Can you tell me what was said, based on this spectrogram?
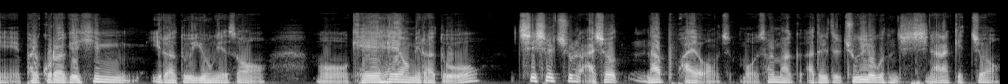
예, 발꼬락의 힘이라도 이용해서 뭐 개 헤엄이라도 치실 줄 아셨나 봐요. 뭐 설마 그 아들들 죽이려고 던지진 않았겠죠.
